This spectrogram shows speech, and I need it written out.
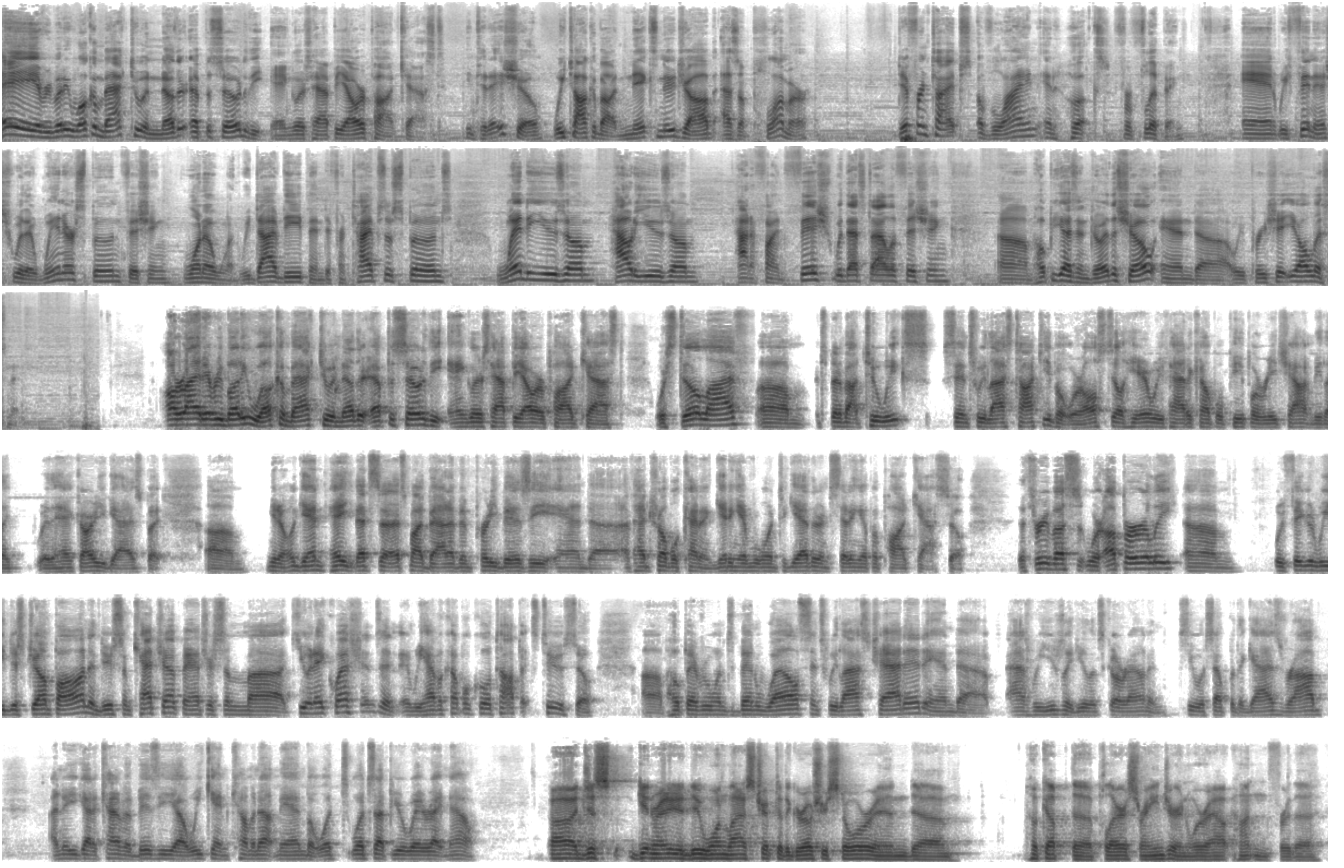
Hey, everybody, welcome back to another episode of the Anglers Happy Hour podcast. In today's show, we talk about Nick's new job as a plumber, different types of line and hooks for flipping, and we finish with a winter spoon fishing 101. We dive deep in different types of spoons, when to use them, how to use them, how to find fish with that style of fishing. Um, hope you guys enjoy the show, and uh, we appreciate you all listening. All right, everybody, welcome back to another episode of the Anglers Happy Hour podcast. We're still alive. Um, it's been about two weeks since we last talked to you, but we're all still here. We've had a couple people reach out and be like, "Where the heck are you guys?" But um, you know, again, hey, that's uh, that's my bad. I've been pretty busy, and uh, I've had trouble kind of getting everyone together and setting up a podcast. So the three of us were up early. Um, we figured we'd just jump on and do some catch up, answer some uh, Q and A questions, and, and, we have a couple cool topics too. So, um, hope everyone's been well since we last chatted. And uh, as we usually do, let's go around and see what's up with the guys. Rob, I know you got a kind of a busy uh, weekend coming up, man. But what's what's up your way right now? Uh, just getting ready to do one last trip to the grocery store and uh, hook up the Polaris Ranger, and we're out hunting for the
